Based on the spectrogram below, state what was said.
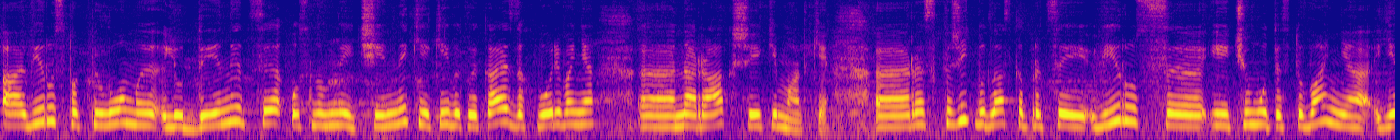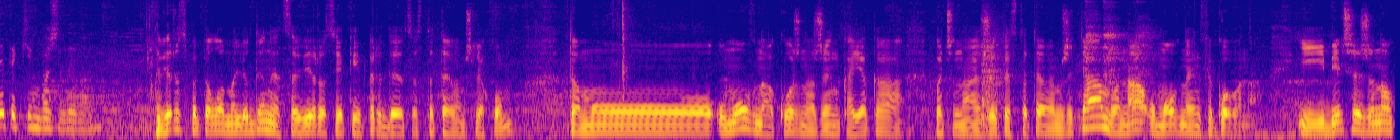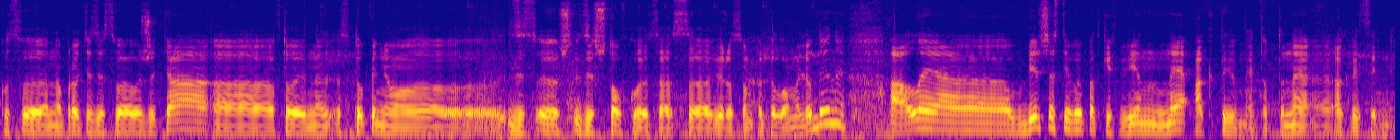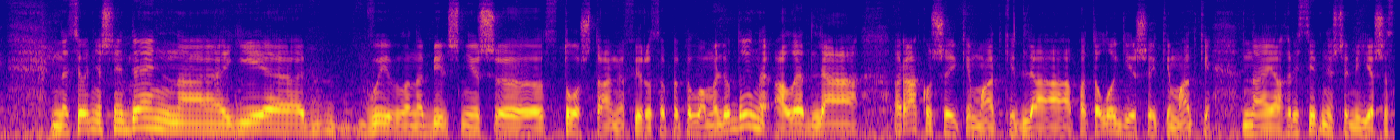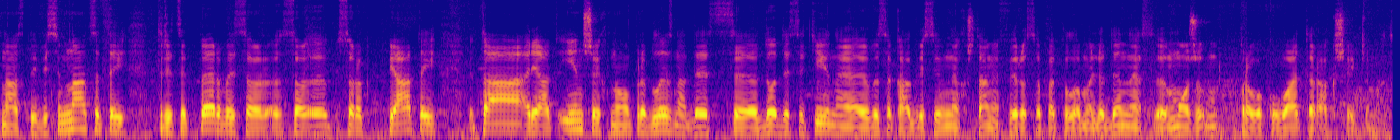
А вірус папіломи людини це основний чинник, який викликає захворювання е, на рак шийки матки. Е, Розкажіть, будь ласка, про цей вірус е, і чому тестування є таким важливим? Вірус папіломи людини це вірус, який передається статевим шляхом. Тому умовно кожна жінка, яка починає жити статевим життям, вона умовно інфікована. І більше жінок на протязі свого життя е, в той ступеню е, е, зіштовхуються з вірусом папіломи людини, але в більшості випадків він не активний, тобто не агресивний. На сьогоднішній день є виявлено більш ніж е, 100 штамів вірусу папіломи людини, але для раку шийки матки, для патології шийки матки найагресивнішими є 16, 18, 31, 45 та ряд інших, ну приблизно десь е, до 10 високоагресивних штамів вірусу папіломи людини е, може провокувати рак шийки матки.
